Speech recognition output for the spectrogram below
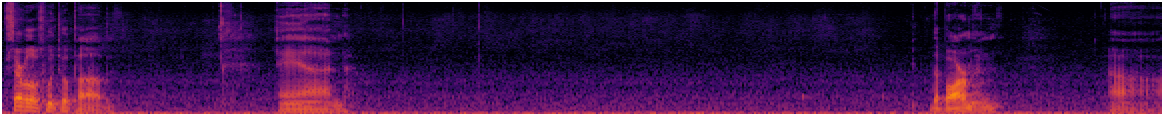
several of us went to a pub, and the barman uh,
